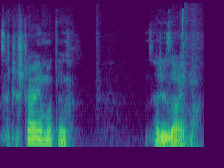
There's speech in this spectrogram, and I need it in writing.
Зачищаємо та зарізаємо.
